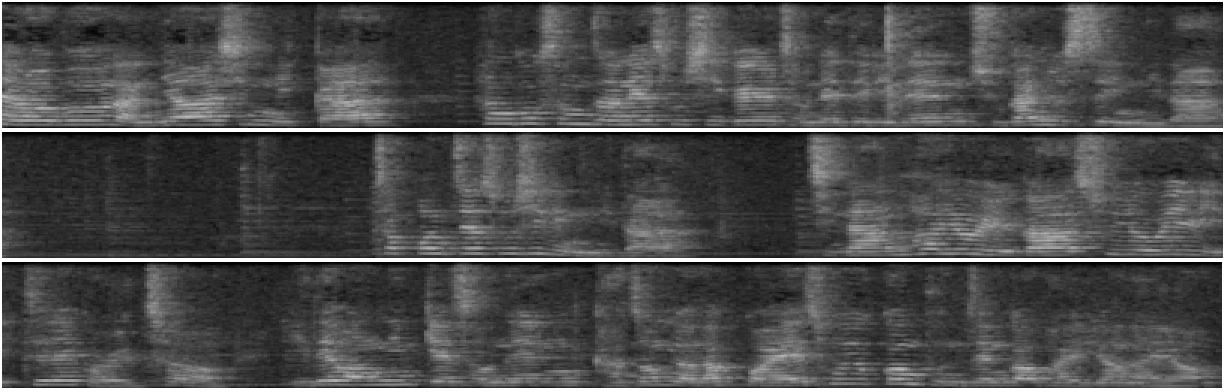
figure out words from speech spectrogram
여러분 안녕하십니까? 한국 성전의 소식을 전해드리는 주간 뉴스입니다. 첫 번째 소식입니다. 지난 화요일과 수요일 이틀에 걸쳐 이대왕님께서는 가정연합과의 소유권 분쟁과 관련하여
